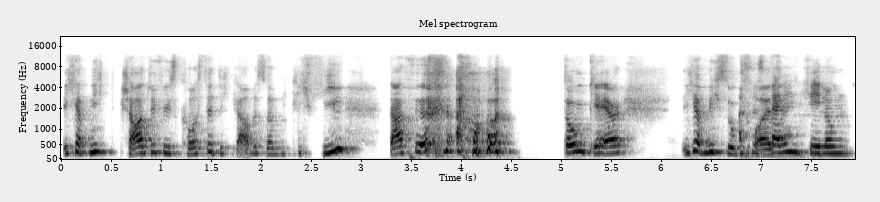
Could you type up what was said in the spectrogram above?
Ich habe nicht geschaut, wie viel es kostet. Ich glaube, es war wirklich viel dafür. Aber don't care. Ich habe mich so gefreut. Was ist deine Empfehlung?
